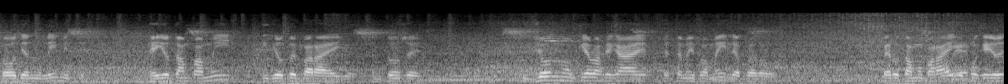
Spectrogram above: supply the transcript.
todo tiene un límite ellos están para mí y yo estoy para ellos. Entonces, yo no quiero arriesgar que esté mi familia, pero, pero estamos para ellos porque ellos,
